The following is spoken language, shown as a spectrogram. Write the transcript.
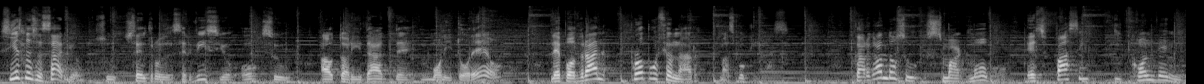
Si es necesario, su centro de servicio o su autoridad de monitoreo le podrán proporcionar más boquillas. Cargando su Smart Mobile es fácil y conveniente.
